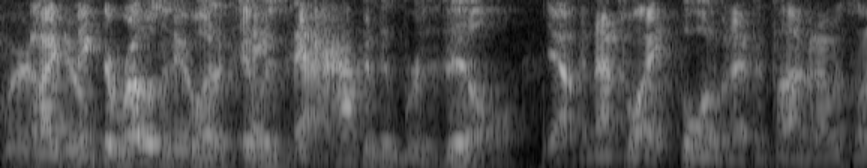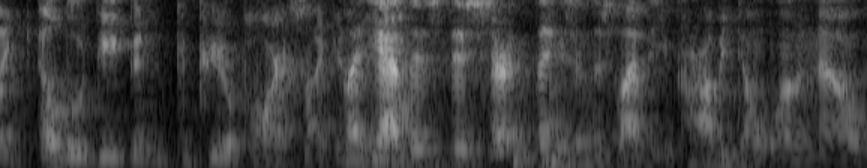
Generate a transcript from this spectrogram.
where. And I think the relevance Snoop was it was it happened in Brazil. Yeah. And that's why I thought of it at the time, and I was like elbow deep in computer parts. So I could But yeah, know. there's there's certain things in this life that you probably don't want to know.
